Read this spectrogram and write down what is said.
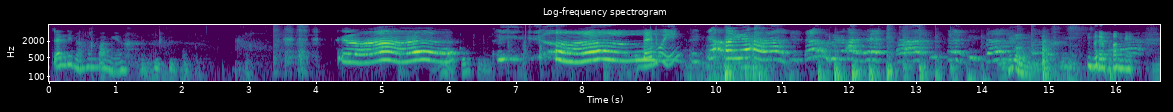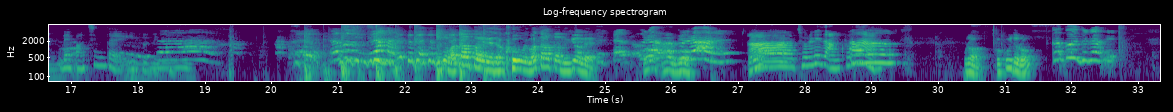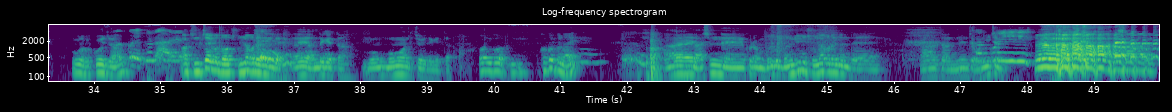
젤리면 한 방이야. 네모이? 어디가 내 방에 내 방 침대 이불 밑에. 이거 왔다 갔다 해왜 자꾸? 왜 왔다 갔다 넘겨 왜? 어? 어 뭐? 아 졸리지 않구나. 갖고 있더라? 까꿀 그다음에 뭐라 갖고 있자 까꿀 그다음에 아 진짜 이거 너 줄려 그랬는데. 에이 안 되겠다. 몽, 몽호한테 줘야 되겠다. 어 이거 그거 있구나 해? 아이 아쉽네. 그럼 뭐 이거 몽준이 줄려 그랬는데 아나 이제 언니 이제 까꿀이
